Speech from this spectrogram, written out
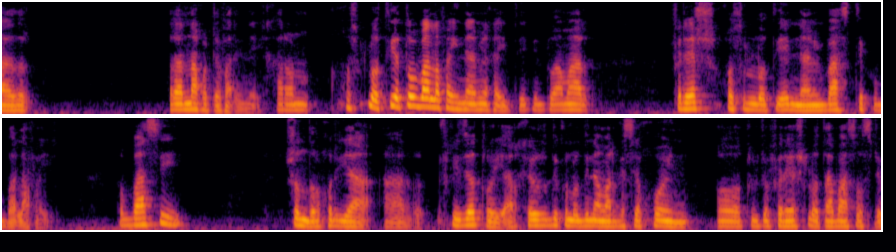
আর রান্না করতে পারি নাই। কারণ খসুর লতি এত ভালো পাই না আমি খাইতে, কিন্তু আমার ফ্রেশ খসুর লতি আইন আমি বাঁচতে খুব ভালো পাই। তো বাঁচি, সুন্দর করিয়া আর ফ্রিজত হই আর কেউ যদি কোনোদিন আমার কাছে কইন ও তুই তো ফ্রেশ লতা বাঁচস রে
